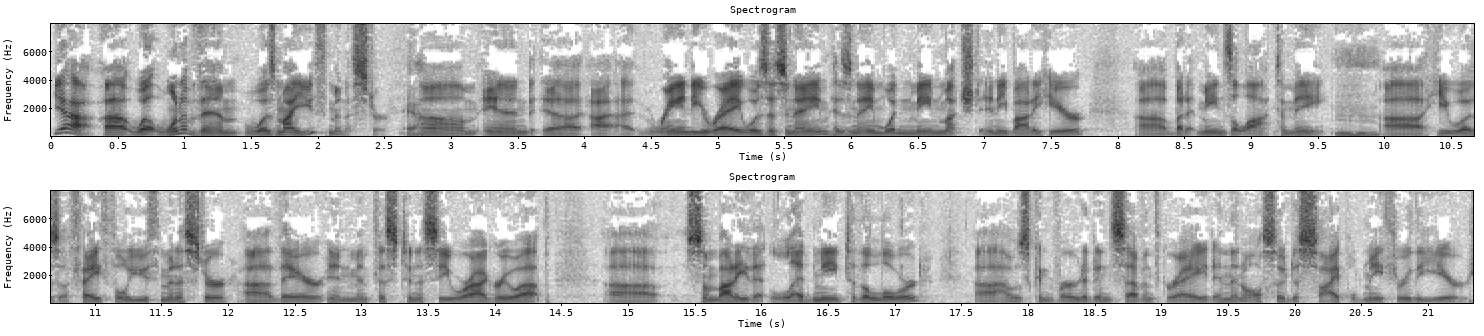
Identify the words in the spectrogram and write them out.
Yeah, uh, well, one of them was my youth minister, Yeah. um, and uh, I, Randy Ray was his name. His name wouldn't mean much to anybody here, uh, but it means a lot to me. Uh, he was a faithful youth minister uh, there in Memphis, Tennessee, where I grew up. Uh, somebody that led me to the Lord. Uh, I was converted in seventh grade, and then also discipled me through the years.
